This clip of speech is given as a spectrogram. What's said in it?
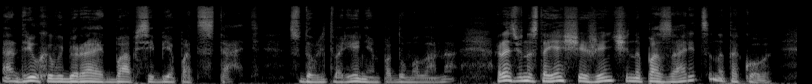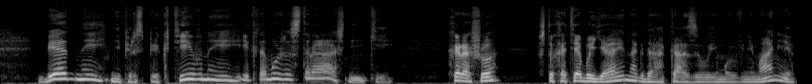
Андрюха выбирает баб себе под стать. С удовлетворением подумала она. Разве настоящая женщина позарится на такого? Бедный, неперспективный и к тому же страшненький. Хорошо, что хотя бы я иногда оказываю ему внимание,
